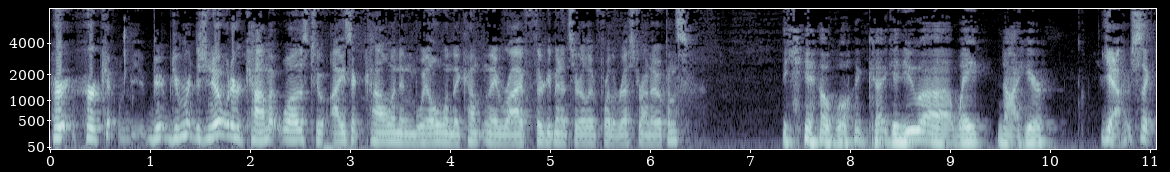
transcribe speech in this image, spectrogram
her her do you, did you know what her comment was to Isaac, Colin, and Will when they come when they arrive thirty minutes early before the restaurant opens? Yeah, well, can you uh, wait? Not here. Yeah, she's like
